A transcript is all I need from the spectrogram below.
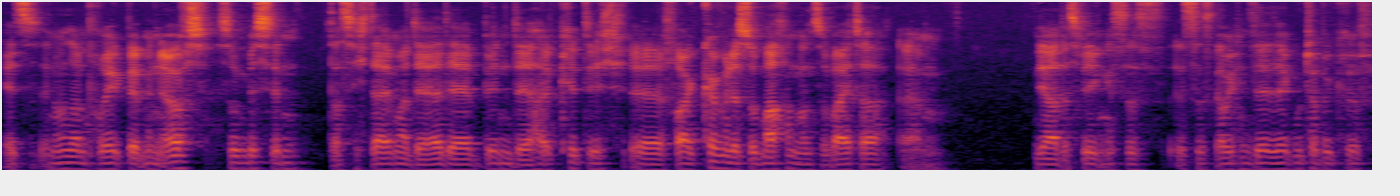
jetzt in unserem Projekt Batman Earths so ein bisschen, dass ich da immer der, der bin, der halt kritisch äh, fragt, können wir das so machen und so weiter. Ähm, ja, deswegen ist das, ist das, glaube ich, ein sehr, sehr guter Begriff,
